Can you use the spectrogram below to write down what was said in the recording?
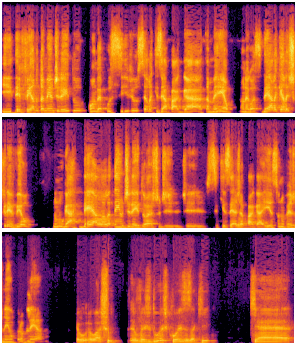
E defendo também o direito, quando é possível, se ela quiser apagar também, é um negócio dela que ela escreveu no lugar dela, ela tem o direito, eu acho, de, de se quiser, de apagar isso, não vejo nenhum problema. Eu, eu acho, eu vejo duas coisas aqui, que é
